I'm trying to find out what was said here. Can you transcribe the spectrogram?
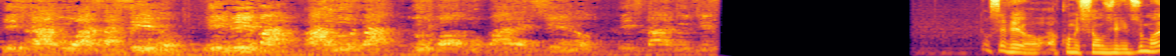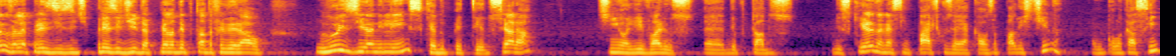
Estado assassino e viva a luta do povo palestino. Estado de então você vê, a Comissão dos Direitos Humanos, ela é presidida pela deputada federal Luiziane Lins, que é do PT do Ceará. Tinham ali vários é, deputados de esquerda, né, simpáticos aí à causa palestina, vamos colocar assim.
